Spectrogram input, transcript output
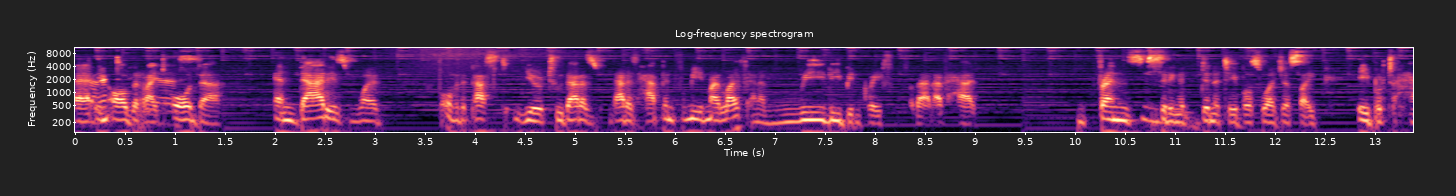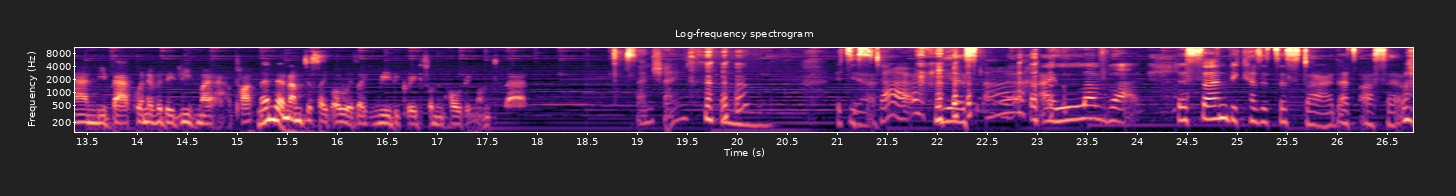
uh, in all the right yes. order and that is what over the past year or two that has that has happened for me in my life and i've really been grateful for that i've had friends Hmm. sitting at dinner tables who are just like able to hand me back whenever they leave my apartment and i'm just like always like really grateful and holding on to that Sunshine. it's a star. yes. Ah, I love that. The sun because it's a star. That's awesome.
